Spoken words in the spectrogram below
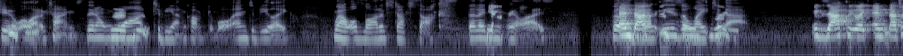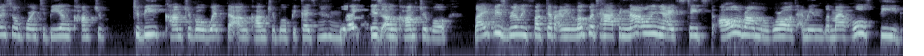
to. A lot of times, they don't mm-hmm. want to be uncomfortable and to be like, "Wow, a lot of stuff sucks that I didn't realize." But and like, there is a light to that. Exactly, like, and that's why it's so important to be uncomfortable to be comfortable with the uncomfortable because mm-hmm. life is uncomfortable. Life is really fucked up. I mean, look what's happening not only in the United States, all around the world. I mean, my whole feed,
